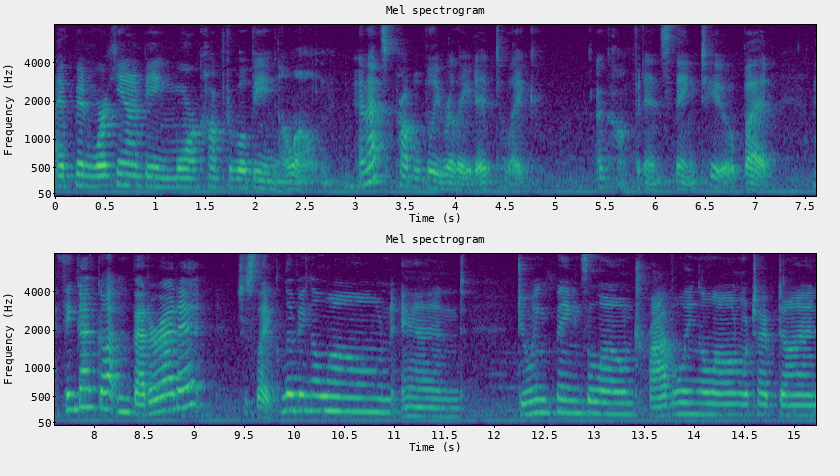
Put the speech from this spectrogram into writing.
I've been working on being more comfortable being alone. And that's probably related to like a confidence thing too. But I think I've gotten better at it, just like living alone and doing things alone, traveling alone, which I've done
